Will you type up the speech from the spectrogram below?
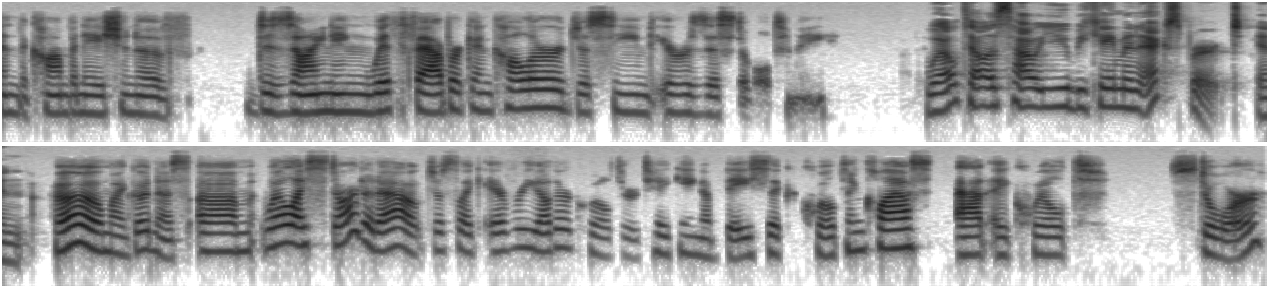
and the combination of designing with fabric and color just seemed irresistible to me. Well, tell us how you became an expert in. Oh my goodness. Um, well, I started out just like every other quilter, taking a basic quilting class at a quilt store.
